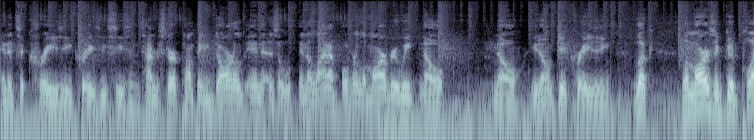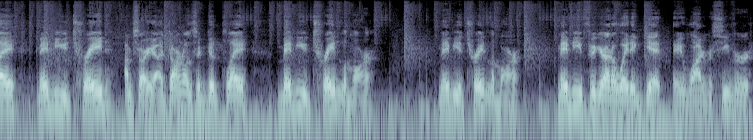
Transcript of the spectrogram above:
and it's a crazy, crazy season. Time to start pumping Darnold in as a, in the lineup over Lamar every week? No, no, you don't get crazy. Look, Lamar's a good play. Maybe you trade. I'm sorry, uh, Darnold's a good play. Maybe you trade Lamar. Maybe you trade Lamar. Maybe you figure out a way to get a wide receiver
